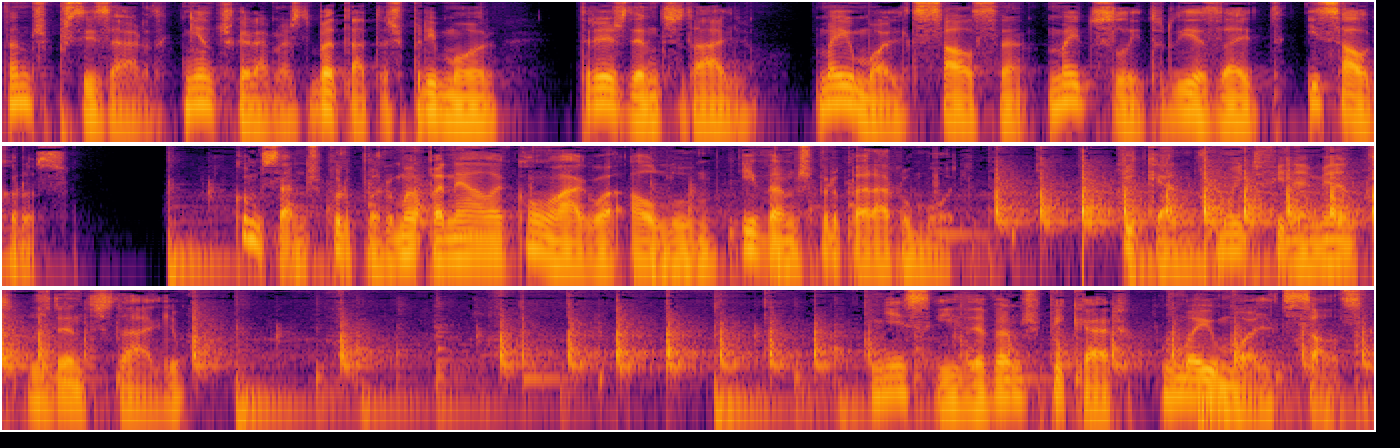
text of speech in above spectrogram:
Vamos precisar de 500 gramas de batatas primor, 3 dentes de alho, meio molho de salsa, meio decilitro de azeite e sal grosso. Começamos por pôr uma panela com água ao lume e vamos preparar o molho. Picamos muito finamente os dentes de alho e em seguida vamos picar o meio molho de salsa.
